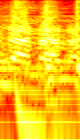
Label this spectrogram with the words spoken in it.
no, no, no.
